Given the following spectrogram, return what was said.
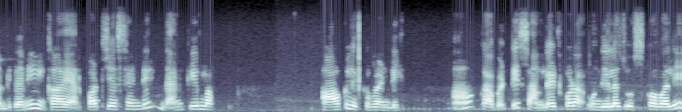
అందుకని ఇంకా ఏర్పాటు చేసేయండి. దానికి ఆకులు ఎక్కువండి. కాబట్టి సన్లైట్ కూడా ఉండేలా చూసుకోవాలి.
